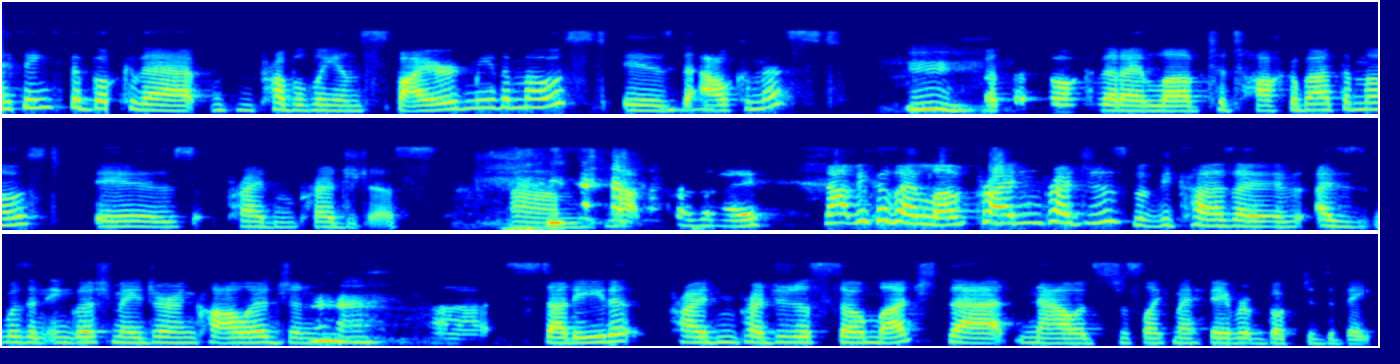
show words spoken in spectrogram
i think the book that probably inspired me the most is the alchemist Mm. but the book that I love to talk about the most is Pride and Prejudice. Um, not because I not because I love Pride and Prejudice, but because I, I was an English major in college and Uh-huh. uh, studied Pride and Prejudice so much that now it's just like my favorite book to debate.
